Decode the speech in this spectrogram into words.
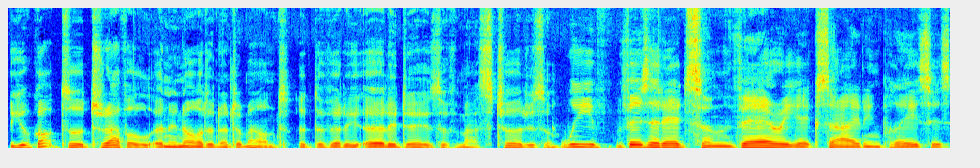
You got to travel an inordinate amount at the very early days of mass tourism. We've visited some very exciting places,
